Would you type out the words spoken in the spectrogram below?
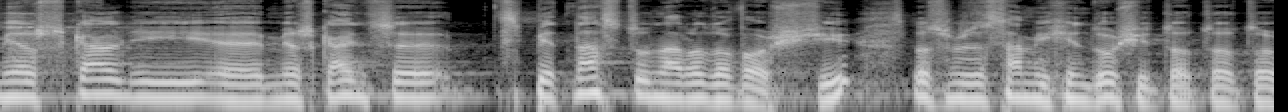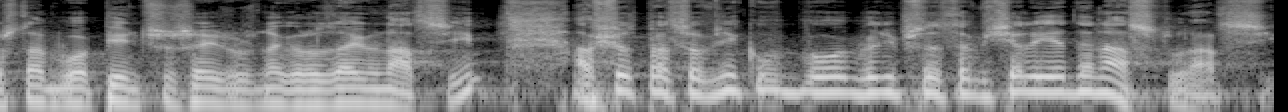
mieszkali mieszkańcy z 15 narodowości, to znaczy, że sami Hindusi to, to, to już tam było 5 czy 6 różnego rodzaju nacji, a wśród pracowników było, byli przedstawiciele 11 nacji.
